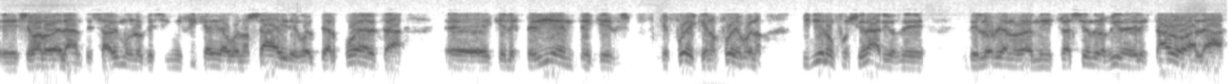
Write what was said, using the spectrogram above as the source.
eh, llevarlo adelante. Sabemos lo que significa ir a Buenos Aires, golpear puerta, eh, que el expediente, que, que fue, que no fue, bueno, vinieron funcionarios de, del órgano de administración de los bienes del Estado a la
